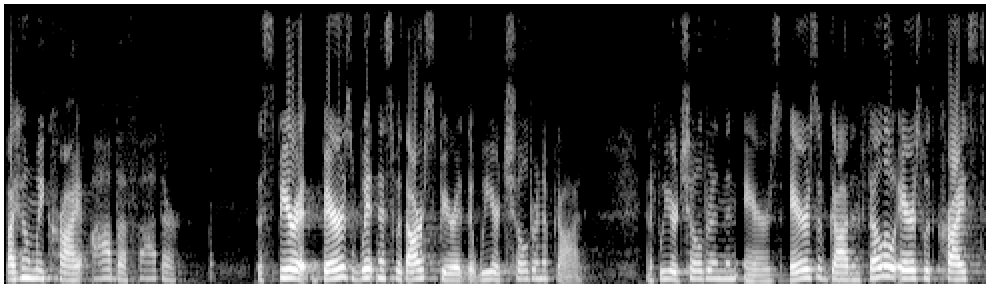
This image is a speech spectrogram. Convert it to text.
by whom we cry, Abba, Father. The Spirit bears witness with our spirit that we are children of God. And if we are children, then heirs, heirs of God, and fellow heirs with Christ,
